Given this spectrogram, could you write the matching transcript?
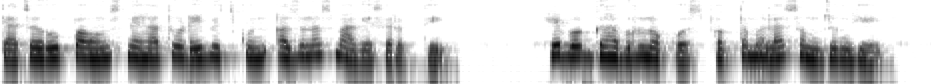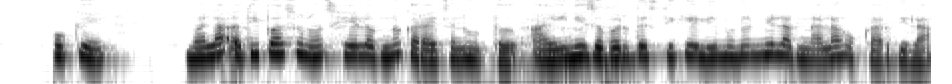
त्याचं रूप पाहून स्नेहा थोडे बिचकून अजूनच मागे सरकते. हे बघ घाबरू नकोस. फक्त मला समजून घे. ओके. मला आधीपासूनच हे लग्न करायचं नव्हतं. आईने जबरदस्ती केली म्हणून मी लग्नाला होकार दिला.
